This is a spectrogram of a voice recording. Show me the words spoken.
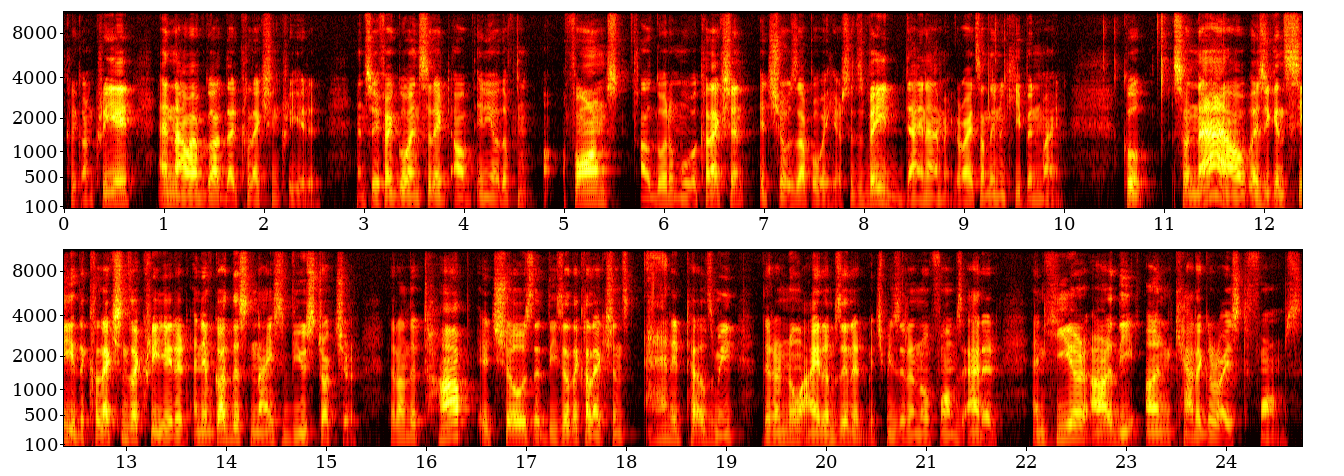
click on create, and now I've got that collection created. And so if I go and select any other uh, forms, I'll go to move a collection, it shows up over here. So it's very dynamic, right? Something to keep in mind. Cool. So now, as you can see, the collections are created and you've got this nice view structure that on the top, it shows that these are the collections and it tells me there are no items in it, which means there are no forms added. And here are the uncategorized forms.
